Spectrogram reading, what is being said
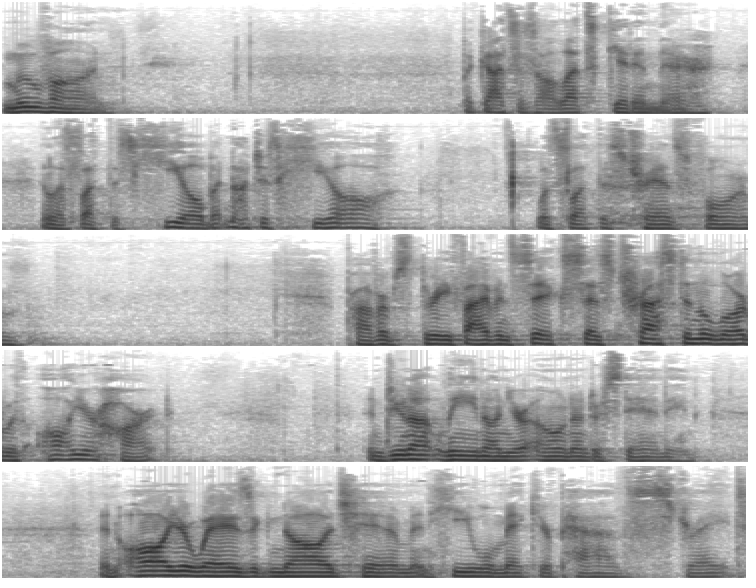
move on? But God says, oh, let's get in there and let's let this heal, but not just heal. Let's let this transform. Proverbs 3, 5, and 6 says, trust in the Lord with all your heart and do not lean on your own understanding. In all your ways acknowledge him and he will make your paths straight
